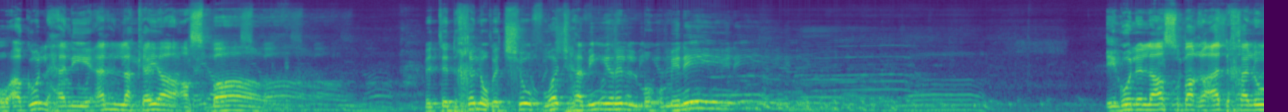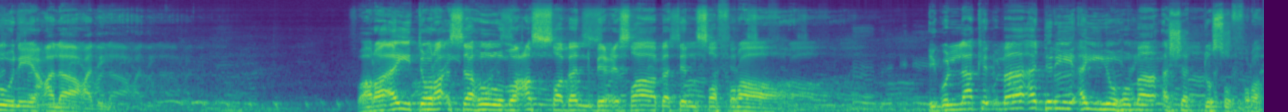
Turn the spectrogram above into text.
وأقول هنيئا لك يا أصباغ. بتدخل وبتشوف وجه أمير المؤمنين. يقول الأصبغ أدخلوني على علي. فرأيت رأسه معصبا بعصابة صفراء. يقول لكن ما أدري أيهما أشد صفرة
